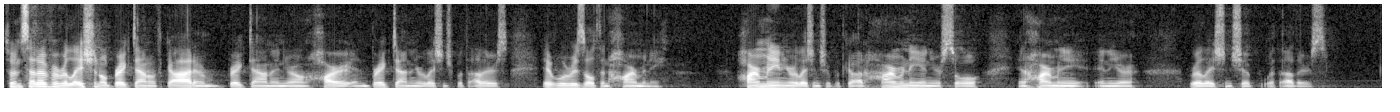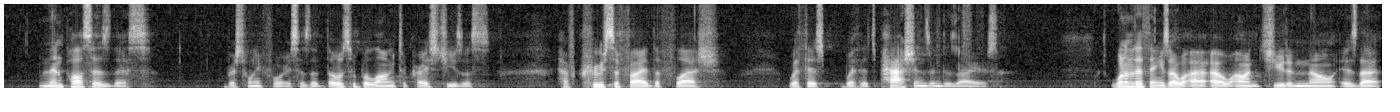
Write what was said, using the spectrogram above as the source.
So instead of a relational breakdown with God and breakdown in your own heart and breakdown in your relationship with others, it will result in harmony. Harmony in your relationship with God, harmony in your soul, and harmony in your relationship with others. And then Paul says this, verse 24. He says that those who belong to Christ Jesus have crucified the flesh with its, with its passions and desires. One of the things I, I, I want you to know is that,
